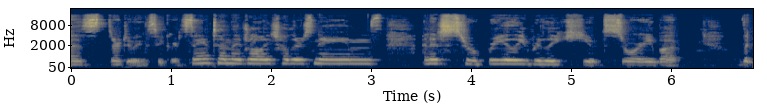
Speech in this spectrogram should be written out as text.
as they're doing Secret Santa and they draw each other's names. And it's just a really, really cute story, but the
